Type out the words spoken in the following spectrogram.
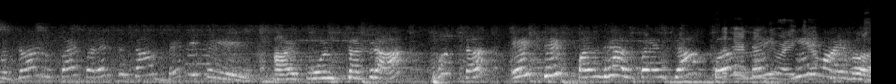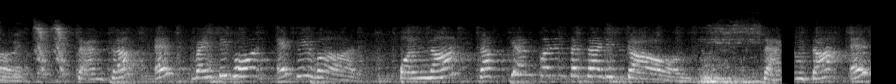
हजार रुपयापर्यंतचा बेनिफिट आयफोन सतरा फक्त एकशे पंधरा रुपयांच्या पर डे दिवाळीच्या EMI वर. Samsung S twenty four F वर. पन्नास टक्क्यांपर्यंतचा डिस्काउंट सॅमसंगचा S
